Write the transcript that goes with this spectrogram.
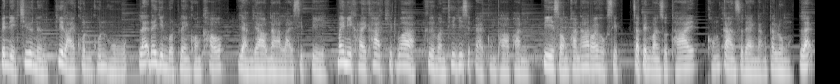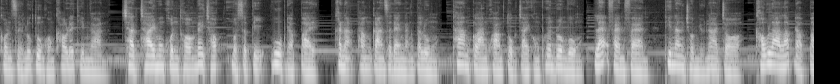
เป็นอีกชื่อหนึ่งที่หลายคนคุ้นหู และได้ยินบทเพลงของเขาอย่างยาวนานหลายสิบปี ไม่มีใครคาดคิดว่าคืนวันที่ 28 กุมภาพันธ์ ปี 2560 จะเป็นวันสุดท้ายของการแสดงหนังตะลุง และคอนเสิร์ตลูกทุ่งของเขาและทีมงาน ชัดชัยมงคลทองได้ช็อกหมดสติวูบดับไป ขณะทำการแสดงหนังตะลุง ท่ามกลางความตกใจของเพื่อนร่วมวง และแฟนๆที่นั่งชมอยู่หน้าจอ เขาลาลับดับไป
